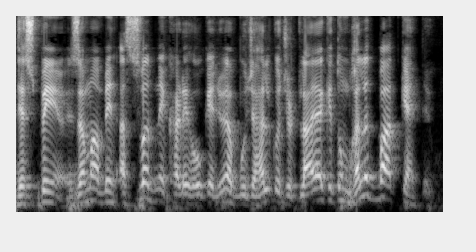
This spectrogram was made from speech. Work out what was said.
जिसपे जमा बिन असवद ने खड़े होकर जो है अबू जहल को जुटलाया कि तुम गलत बात कहते हो।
